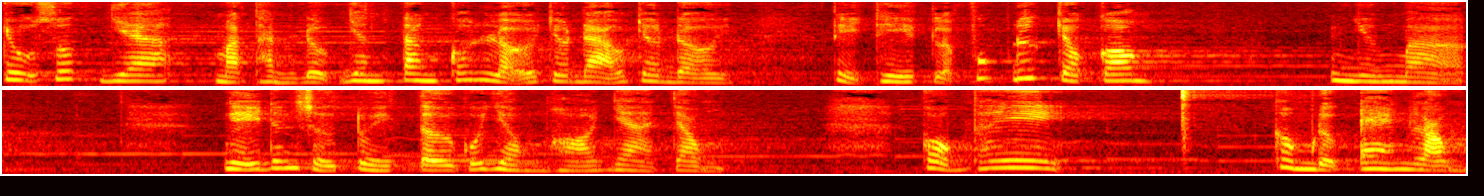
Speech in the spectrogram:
Chú xuất gia mà thành được danh tăng có lợi cho đạo cho đời Thì thiệt là phúc đức cho con Nhưng mà Nghĩ đến sự tuyệt tự của dòng họ nhà chồng Con thấy Không được an lòng.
